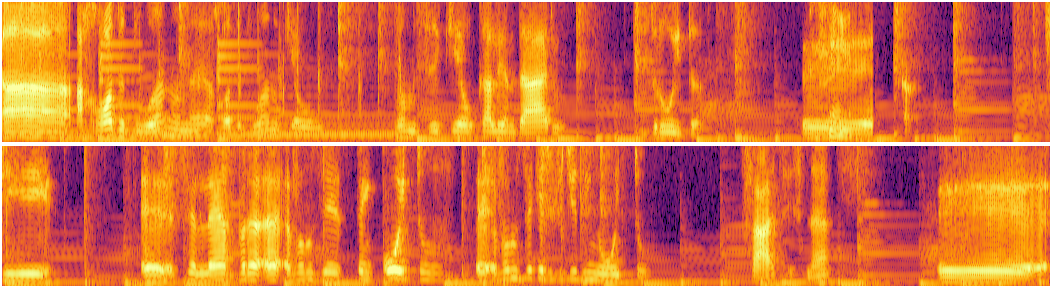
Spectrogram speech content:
a, a roda do ano, né? A roda do ano, que é o, vamos dizer que é o calendário druida. É, que é, celebra, é, vamos dizer, tem oito, é, vamos dizer que é dividido em oito fases, né? É,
